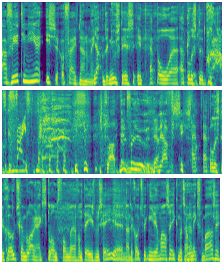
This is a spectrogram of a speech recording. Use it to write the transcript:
A14 hier is eh, 5 nanometer. ja, de nieuwste is. Het Apple, eh, Apple is de. Gaaf, 5! Good for you. Ja, Ja. precies. App- Apple is de grootste en belangrijkste klant van, eh, van TSMC. Eh, nou, de grootste weet ik niet helemaal zeker, maar het zou me niks verbazen.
